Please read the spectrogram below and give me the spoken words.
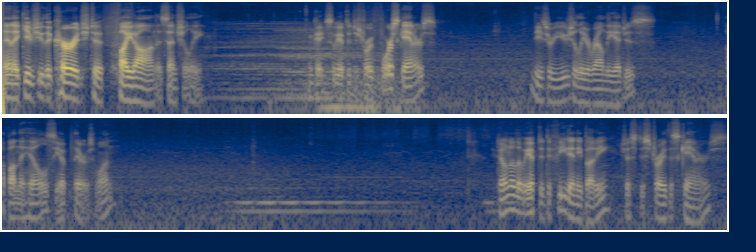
And it gives you the courage to fight on, essentially. Okay, so we have to destroy four scanners. These are usually around the edges. Up on the hills. Yep, there's one. I don't know that we have to defeat anybody, just destroy the scanners.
